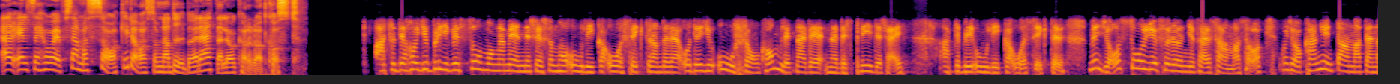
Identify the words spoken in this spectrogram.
Är LCHF samma sak idag som när du började äta lågkolhydratkost? Alltså det har ju blivit så många människor som har olika åsikter om det där och det är ju ofrånkomligt när det, när det sprider sig att det blir olika åsikter. Men jag står ju för ungefär samma sak och jag kan ju inte annat än,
